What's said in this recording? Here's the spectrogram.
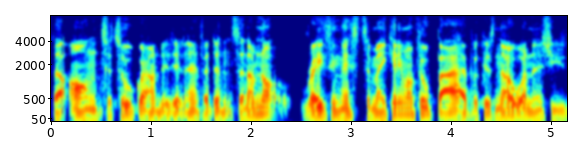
that aren't at all grounded in evidence? And I'm not raising this to make anyone feel bad because no one, as you,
